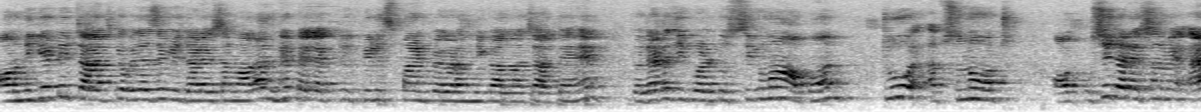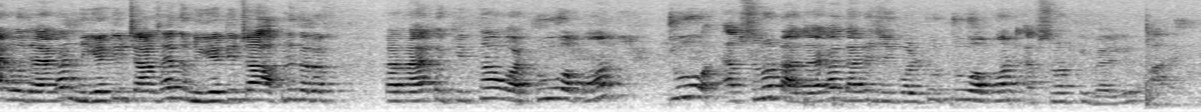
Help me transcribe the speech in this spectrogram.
और निगेटिव चार्ज की वजह से इस डायरेक्शन में आ रहा है। नेट इलेक्ट्रिक फ़ील्ड इस पॉइंट पे अगर हम निकालना चाहते हैं तो that is equal to sigma upon two epsilon naught और उसी डायरेक्शन में ऐड हो जाएगा निगेटिव चार्ज है तो निगेटिव चार्ज अपनी तरफ़ कर रहा है तो कितना हुआ? Two upon two epsilon naught आ जाएगा। That is equal to two upon epsilon naught की वैल्यू आ रही है।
